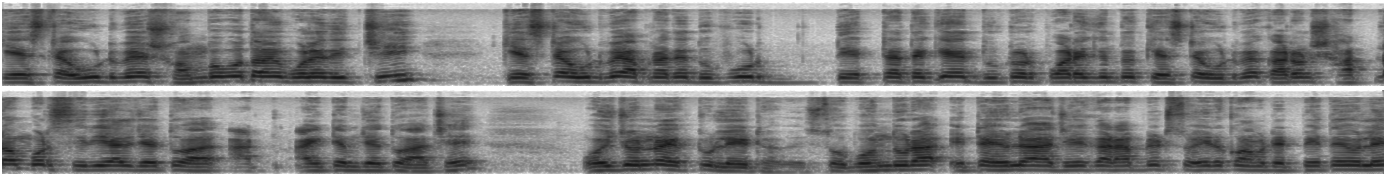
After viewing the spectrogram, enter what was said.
কেসটা উঠবে। সম্ভবত আমি বলে দিচ্ছি কেসটা উঠবে আপনাদের দুপুর দেড়টা থেকে দুটোর পরে কিন্তু কেসটা উঠবে। কারণ ষাট নম্বর সিরিয়াল যেহেতু আইটেম যেহেতু আছে, ওই জন্য একটু লেট হবে। সো বন্ধুরা, এটাই হলো আজকেকার আপডেট সো এরকম আপডেট পেতে হলে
